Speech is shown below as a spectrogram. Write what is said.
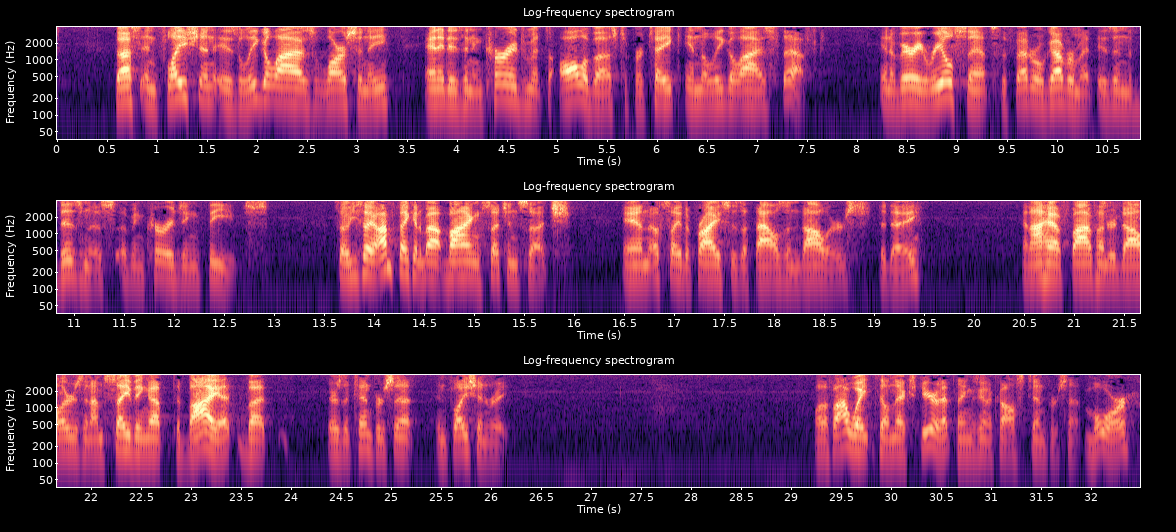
Thus, inflation is legalized larceny and it is an encouragement to all of us to partake in the legalized theft. In a very real sense, the federal government is in the business of encouraging thieves. So you say, I'm thinking about buying such and such, and let's say the price is a $1,000 today, and I have $500 and I'm saving up to buy it, but there's a 10% inflation rate. Well, if I wait till next year, that thing's going to cost 10% more.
